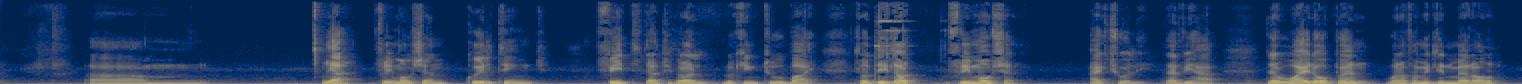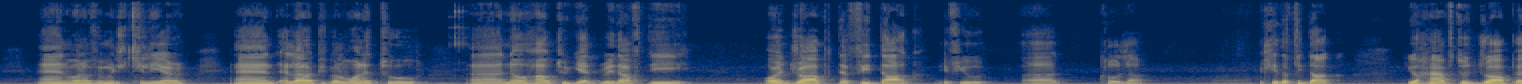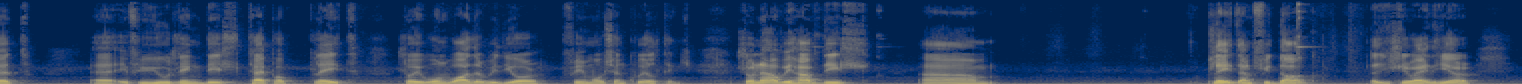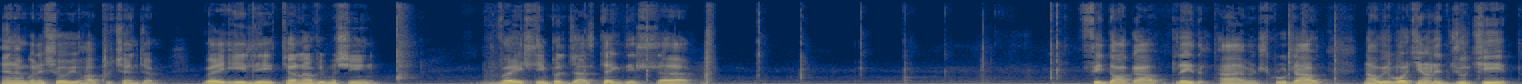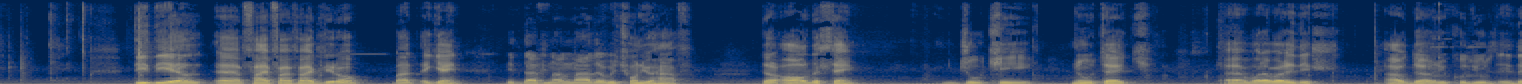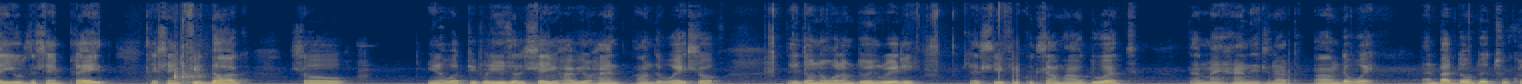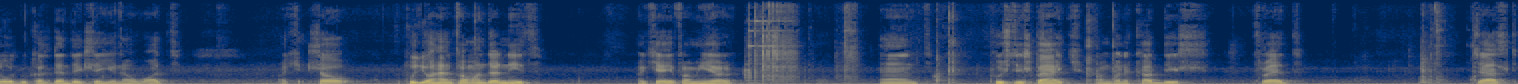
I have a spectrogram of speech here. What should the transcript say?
um, yeah free motion quilting feet that people are looking to buy. So these are free motion actually that we have. They're wide open one of them is in metal and one of them is clear. And a lot of people wanted to uh, know how to get rid of the or drop the feed dog if you uh, close up. You see the feed dog? You have to drop it uh, if you're using this type of plate so it won't bother with your free motion quilting. So now we have this um, plate and feed dog that you see right here and I'm going to show you how to change them. Very easy, turn off your machine. Very simple, just take this uh, feed dog out, played um, screwed out. Now we're working on a Juki DDL uh, 5550, but again, it does not matter which one you have. They're all the same. Juki, NewTek, uh, whatever it is. Out there, you could use, they use the same plate, the same feed dog. So, you know what people usually say, you have your hand on the way, so they don't know what I'm doing really. Let's see if you could somehow do it. Then my hand is not on the way. And but don't do it too close because then they say, you know what? Okay, so put your hand from underneath, okay, from here, and push this back. I'm gonna cut this thread. Just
